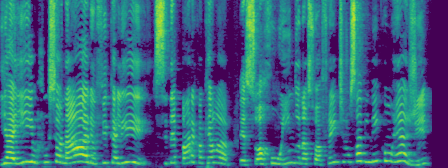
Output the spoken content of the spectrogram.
E aí o funcionário fica ali, se depara com aquela pessoa ruindo na sua frente e não sabe nem como reagir.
